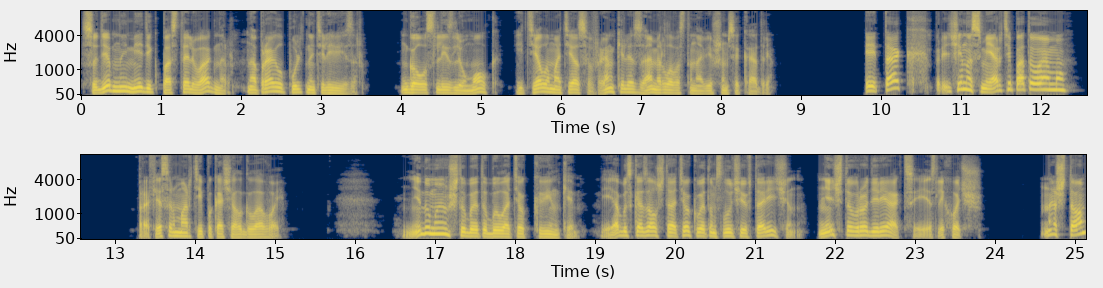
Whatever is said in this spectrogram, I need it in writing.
Судебный медик Пастель Вагнер направил пульт на телевизор. Голос Лизли умолк, и тело Матиаса Френкеля замерло в восстановившемся кадре. «Итак, причина смерти, по-твоему?» Профессор Марти покачал головой. «Не думаю, чтобы это был отек Квинки. Я бы сказал, что отек в этом случае вторичен. Нечто вроде реакции, если хочешь». «На что?»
